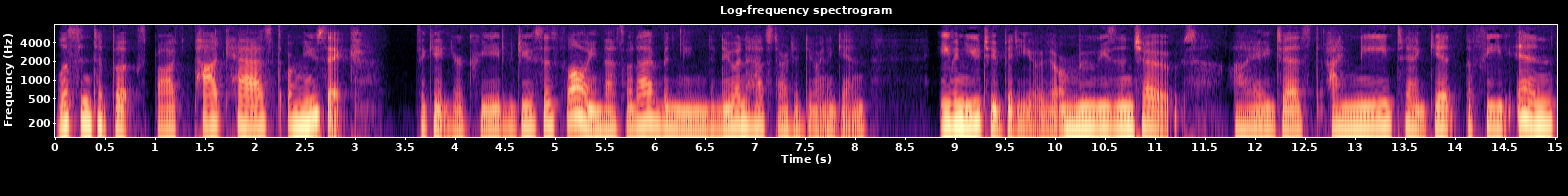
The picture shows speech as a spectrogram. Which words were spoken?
Listen to books, podcast, or music to get your creative juices flowing. That's what I've been needing to do and have started doing again. Even YouTube videos or movies and shows. I just I need to get the feed in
